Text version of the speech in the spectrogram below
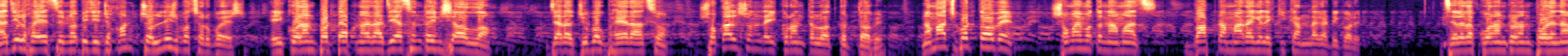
নাজিল হয়েছে নবীজি যখন চল্লিশ বছর বয়স। এই কোরআন পড়তে আপনারা রাজি আছেন তো ইনশাআল্লাহ? যারা যুবক ভাইয়েরা আছো, সকাল সন্ধ্যায় কোরআন তেলাওয়াত করতে হবে। নামাজ পড়তে হবে, সময় মতো নামাজ। বাপটা মারা গেলে কি কান্দাকাটি করে? ছেলেরা কোরআন টোরান পড়ে না,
